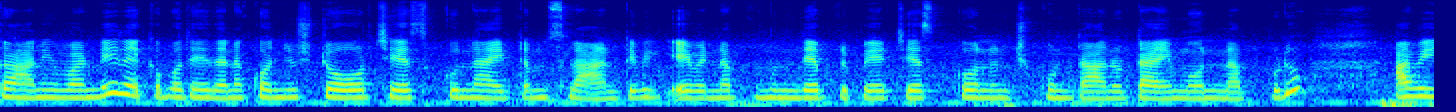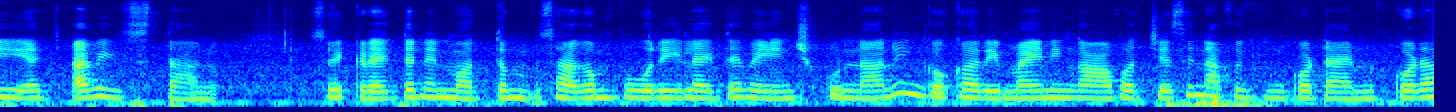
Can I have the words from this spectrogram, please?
కానివ్వండి లేకపోతే ఏదైనా కొంచెం స్టోర్ చేసుకున్న ఐటమ్స్ లాంటివి ఏమైనా ముందే ప్రిపేర్ చేసుకొని ఉంచుకుంటాను టైం ఉన్నప్పుడు అవి అవి ఇస్తాను. సో ఇక్కడైతే నేను మొత్తం సగం పూరీలు అయితే వేయించుకున్నాను. ఇంకొక రిమైనింగ్ ఆఫ్ వచ్చేసి నాకు ఇంకో టైంకి కూడా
